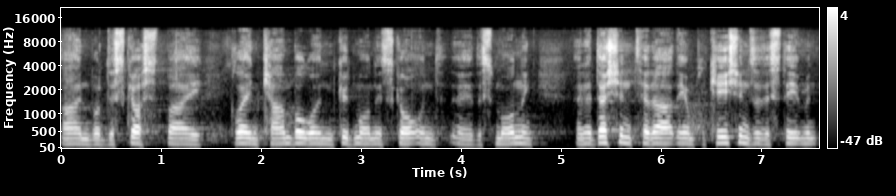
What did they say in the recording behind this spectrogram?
and were discussed by Glenn Campbell on Good Morning Scotland uh, this morning. In addition to that, the implications of the statement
